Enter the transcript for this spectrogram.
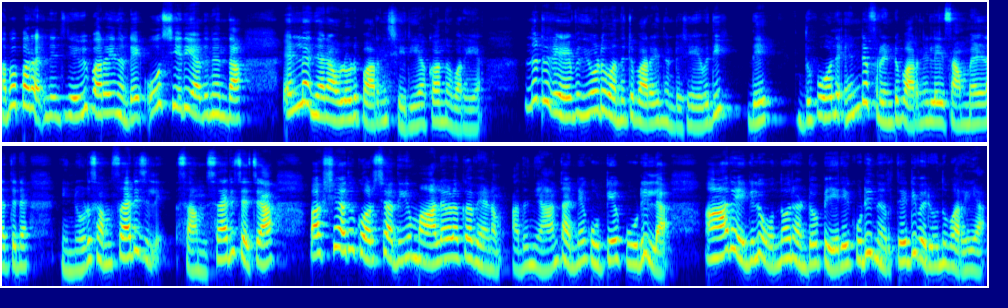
അപ്പോൾ പറ രവി പറയുന്നുണ്ടേ ഓ ശരി അതിനെന്താ? എല്ലാം ഞാൻ അവളോട് പറഞ്ഞ് ശരിയാക്കാമെന്ന് പറയാം. എന്നിട്ട് രേവതിയോട് വന്നിട്ട് പറയുന്നുണ്ട് രേവതി ദേ ഇതുപോലെ എന്റെ ഫ്രണ്ട് പറഞ്ഞില്ലേ സമ്മേളനത്തിന്? നിന്നോട് സംസാരിച്ചില്ലേ? സംസാരിച്ചാ പക്ഷേ അത് കുറച്ചധികം മാലകളൊക്കെ വേണം. അത് ഞാൻ തന്നെ കൂട്ടിയേ കൂടില്ല. ആരെങ്കിലും ഒന്നോ രണ്ടോ പേരെ കൂടി നിർത്തേണ്ടി വരുമെന്ന് പറയാം.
